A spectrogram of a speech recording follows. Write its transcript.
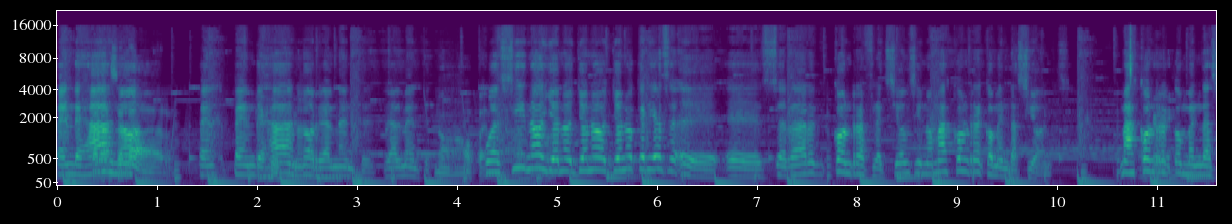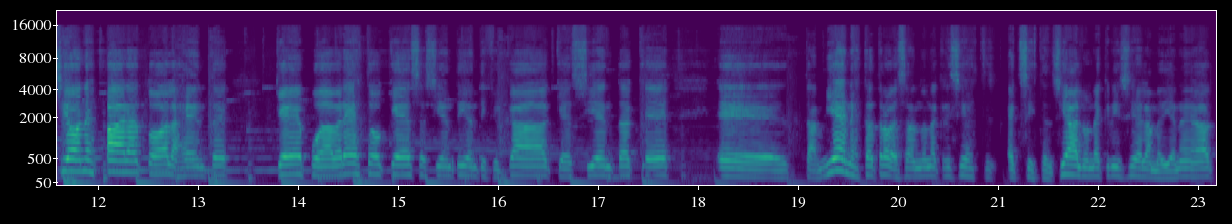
Pendejadas, no. pendejadas, no, realmente, realmente. No, pues sí, no, yo no, yo no, yo no quería eh, eh, cerrar con reflexión, sino más con recomendaciones. más con recomendaciones para toda la gente que pueda ver esto, que se siente identificada, que sienta que eh, también está atravesando una crisis existencial, una crisis de la mediana edad,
